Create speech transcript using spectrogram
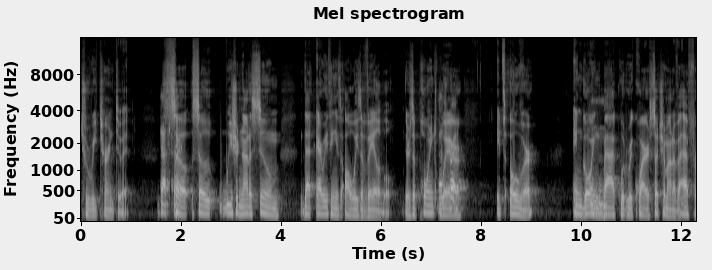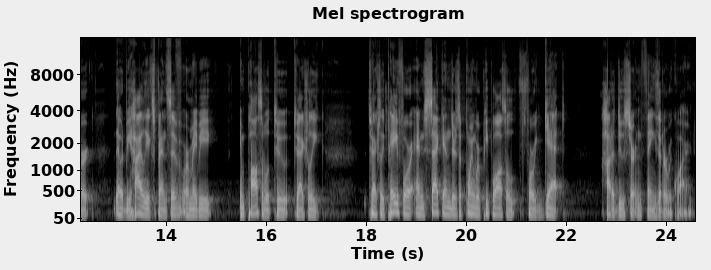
to return to it. that's so right. so we should not assume that everything is always available. There's a point That's where right. Mm-hmm. it's over and going back would require such amount of effort that would be highly expensive or maybe impossible to to actually to actually pay for. And second, there's a point where people also forget how to do certain things that are required.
